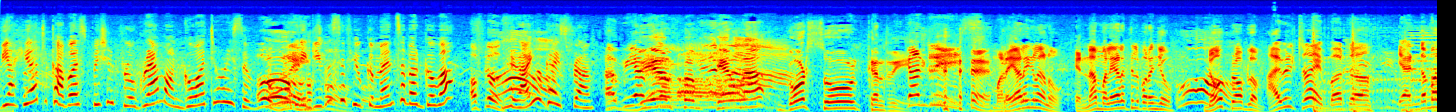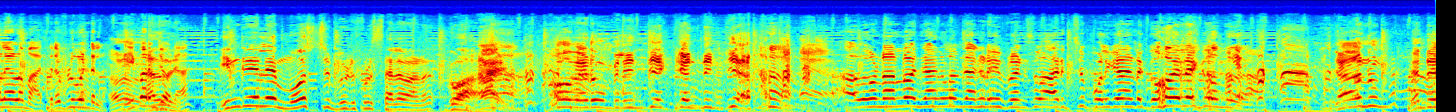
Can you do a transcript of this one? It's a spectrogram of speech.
We are here to cover a special program on Goa tourism. Oh, Can great. you give us a few comments about Goa? Of course. Where are you guys from? Uh, we we are from Kerala God's സോൾ കൺട്രി countries. മലയാളികളാണോ എന്നാ മലയാളത്തിൽ പറഞ്ഞോ no problem I will try, but uh, എന്റെ മലയാളം അത്ര ഫ്ലുവന്റ് അല്ല നീ പറഞ്ഞോടാ ഇന്ത്യയിലെ മോസ്റ്റ് ബ്യൂട്ടിഫുൾ സ്ഥലമാണ് ഗോവ. ഗോവയുടെ മുമ്പിൽ ഇന്ത്യ അതുകൊണ്ടാണല്ലോ ഞങ്ങളും ഞങ്ങളുടെ ഈ ഫ്രണ്ട്സും അടിച്ചു പൊളിക്കാനായിട്ട് ഗോവയിലേക്ക് വന്നത്. ഞാനും എന്റെ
